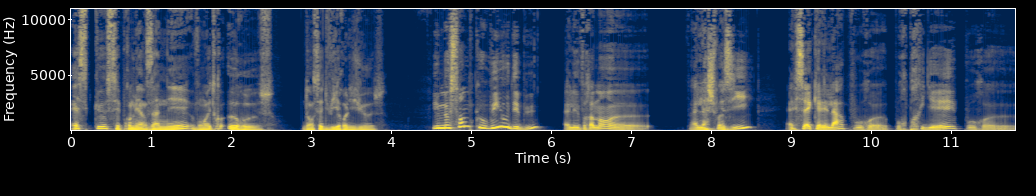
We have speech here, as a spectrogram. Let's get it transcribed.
Est-ce que ses premières années vont être heureuses dans cette vie religieuse? Il me semble que oui au début. Elle est vraiment... Euh, elle l'a choisi. Elle sait qu'elle est là pour, euh, pour prier, pour euh,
